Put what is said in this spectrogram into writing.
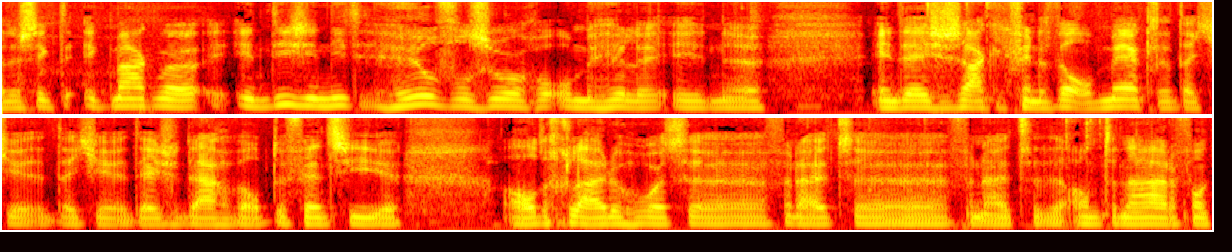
dus ik, ik maak me in die zin niet heel veel zorgen om Hille in in deze zaak. Ik vind het wel opmerkelijk dat je, dat je deze dagen wel op Defensie uh, al de geluiden hoort uh, vanuit, uh, vanuit de ambtenaren van...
